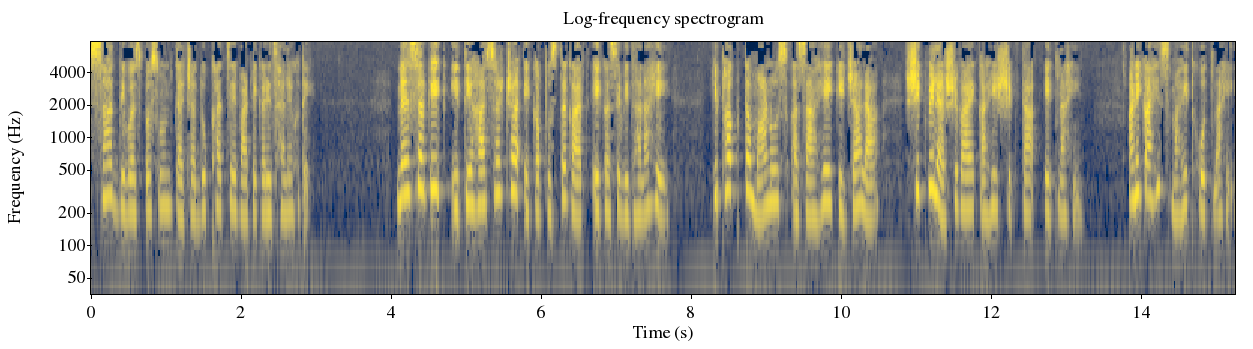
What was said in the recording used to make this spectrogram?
सात दिवस बसून त्याच्या दुःखाचे वाटेकरी झाले होते. नैसर्गिक इतिहासाच्या एका पुस्तकात एक असे विधान आहे की फक्त माणूस असा आहे की ज्याला शिकविल्याशिवाय काही शिकता येत नाही आणि काहीच माहीत होत नाही.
